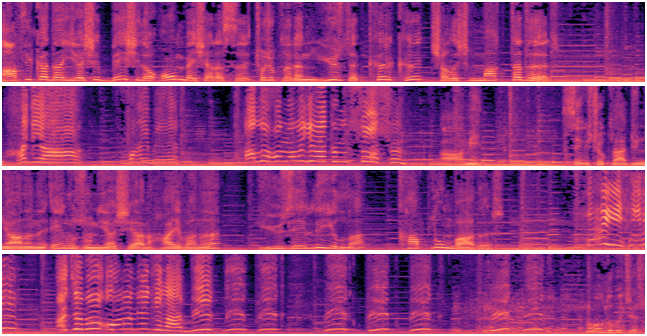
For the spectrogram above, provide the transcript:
Afrika'da yaşı 5 ile 15 arası çocukların yüzde 40'ı çalışmaktadır. Hadi ya. Vay be. Allah onlara yardımcısı olsun. Amin. Sevgili çocuklar dünyanın en uzun yaşayan hayvanı 150 yılla kaplumbağadır. Vay. Acaba ona ne diyorlar? Büyük büyük büyük. Büyük büyük büyük. Büyük büyük. Ne oldu Bıcır?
